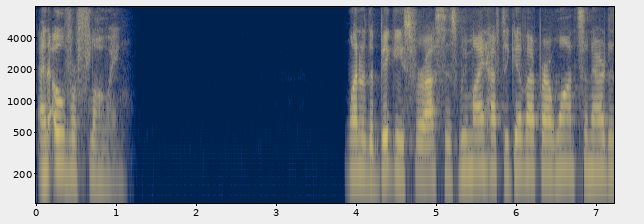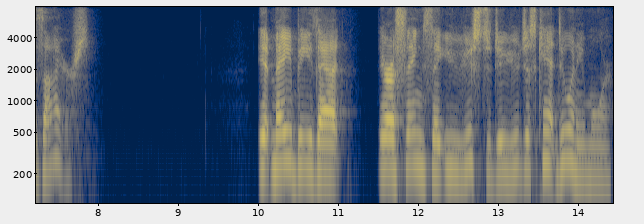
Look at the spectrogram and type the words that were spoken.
and overflowing one of the biggies for us is we might have to give up our wants and our desires. It may be that there are things that you used to do you just can't do anymore.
